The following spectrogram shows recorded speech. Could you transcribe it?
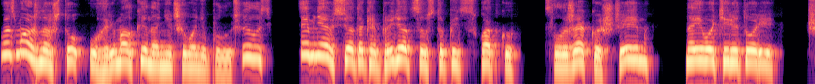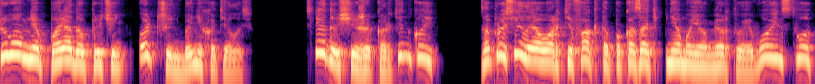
Возможно, что у Грималкина ничего не получилось, и мне все-таки придется вступить в схватку с лже-кощеем на его территории, чего мне по ряду причин очень бы не хотелось. Следующей же картинкой запросил я у артефакта показать мне мое мертвое воинство,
